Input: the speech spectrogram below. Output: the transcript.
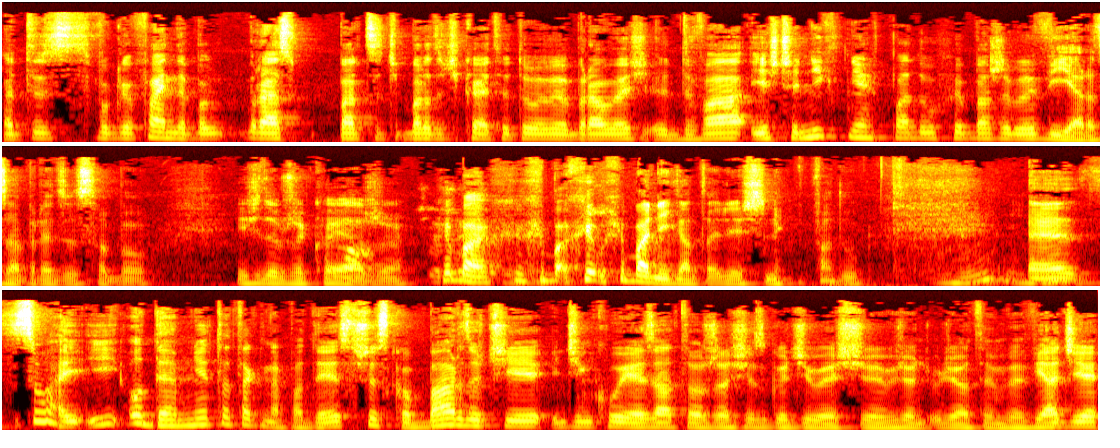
A to jest w ogóle fajne, bo raz bardzo, bardzo ciekawe tytuły wybrałeś, dwa, jeszcze nikt nie wpadł chyba, żeby VR zabrać ze sobą jeśli dobrze kojarzę. O, chyba, chyba, chyba, chyba nikt na to jeszcze nie wpadł. Mhm, e, słuchaj, i ode mnie to tak naprawdę jest wszystko. Bardzo Ci dziękuję za to, że się zgodziłeś wziąć udział w tym wywiadzie.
